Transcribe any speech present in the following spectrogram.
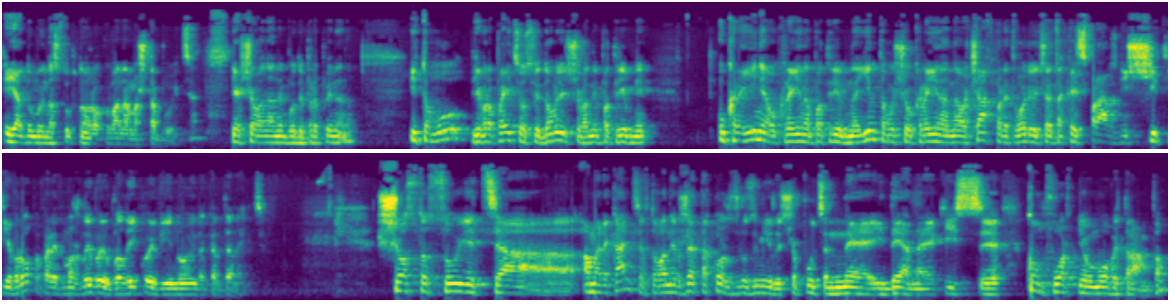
І я думаю, наступного року вона масштабується, якщо вона не буде припинена. І тому європейці усвідомлюють, що вони потрібні Україні, а Україна потрібна їм, тому що Україна на очах перетворюється такий справжній щит Європи перед можливою великою війною на континенті. Що стосується американців, то вони вже також зрозуміли, що Путін не йде на якісь е, комфортні умови Трампа.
